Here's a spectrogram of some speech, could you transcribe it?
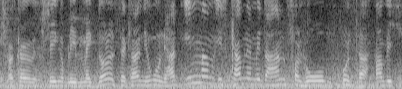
ich weiß gar nicht, stehen geblieben. McDonalds, der kleine Junge, und der hat immer, ich kam der mit der Hand von oben und da habe ich,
